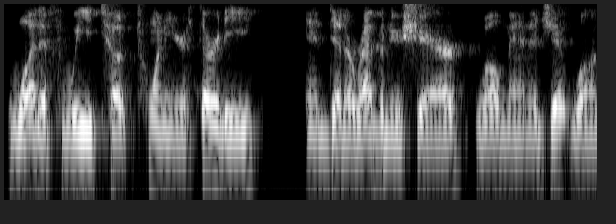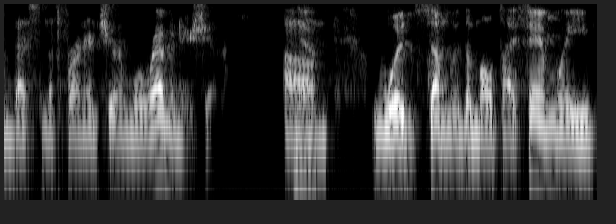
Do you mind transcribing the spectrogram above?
What if we took 20 or 30 and did a revenue share? We'll manage it, we'll invest in the furniture, and we'll revenue share. Um, yeah. Would some of the multifamily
